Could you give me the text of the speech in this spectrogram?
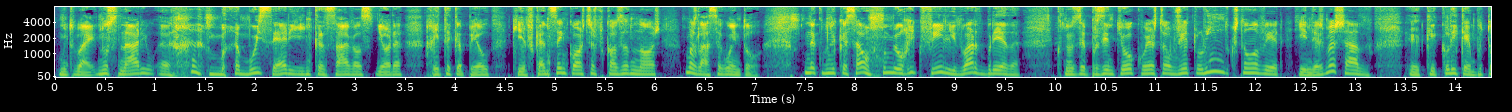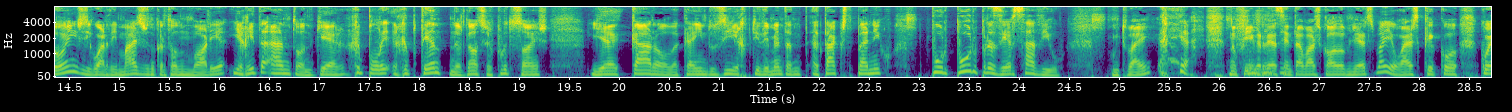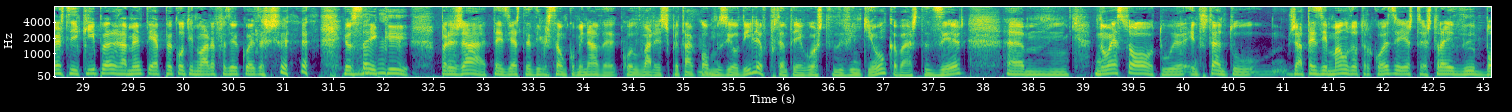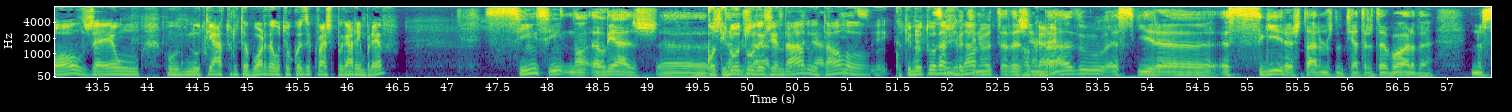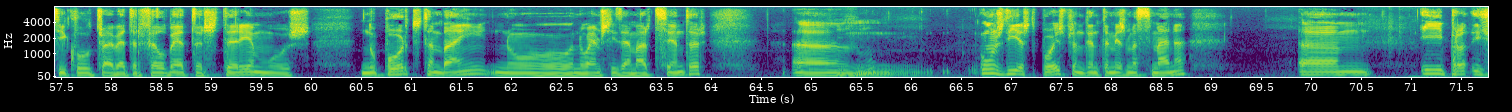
Muito bem. No cenário, a muito séria e incansável senhora Rita Capelo, que ia ficando sem costas por causa de nós, mas lá se aguentou. Na comunicação, o meu rico filho, Eduardo Breda, que nos apresentou com este objeto lindo que estão a ver, e Inês Machado, eh, que clica em botões e guarda imagens no cartão de memória, e a Rita Anton, que é repetente nas nossas produções, e a Carol, a quem induzia repetidamente ataques de pânico por puro prazer sadio. Muito bem. No fim agradecem então à Escola de Mulheres. Bem, eu acho que com, com esta equipa realmente é para continuar a fazer coisas. Eu sei que para já tens esta digressão combinada com levar este espetáculo ao Museu de Ilha, portanto em agosto de 21, acabaste de dizer. Um, não é só, tu entretanto já tens em mãos outra coisa, esta estreia de Ball já é um, um no Teatro Taborda, é outra coisa que vais pegar em breve? Sim, sim. No, aliás, uh, continua tudo agendado e tal? Ou... Continua tudo sim, agendado? Continua tudo agendado. Okay. A, seguir a, a seguir a estarmos no Teatro da Borda, no ciclo Try Better, Fail Better, estaremos no Porto também, no, no MXM Art Center. Um, uhum. Uns dias depois, portanto, dentro da mesma semana. Um, e, e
